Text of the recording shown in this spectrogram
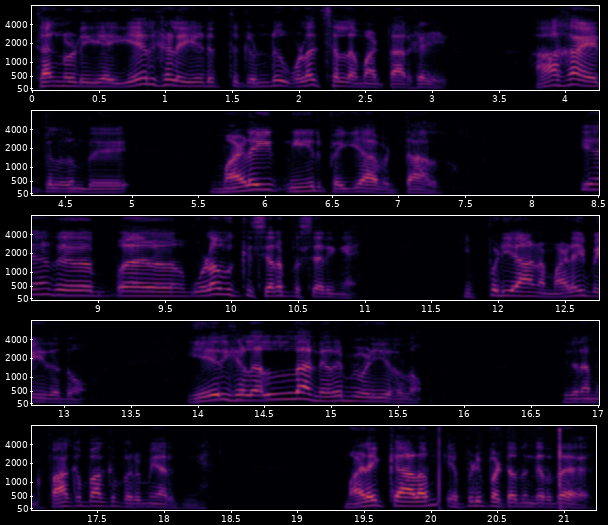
தங்களுடைய ஏர்களை எடுத்துக்கொண்டு உழச் செல்ல மாட்டார்கள். ஆகாயத்திலிருந்து மழை நீர் பெய்யாவிட்டால் அது ப- உழவுக்கு சிறப்பு சரிங்க. இப்படியான மழை பெய்ததும் ஏரிகளெல்லாம் நிரம்பி வழியிறதும் இது நமக்கு பார்க்க பார்க்க பெருமையாக இருக்குங்க. மழைக்காலம் எப்படிப்பட்டதுங்கிறத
